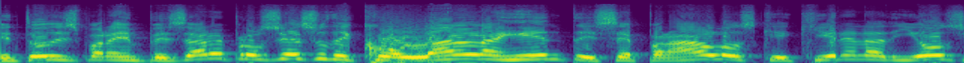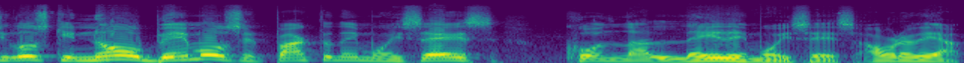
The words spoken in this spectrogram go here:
Entonces, para empezar el proceso de colar a la gente, separar a los que quieren a Dios y los que no, vemos el pacto de Moisés con la ley de Moisés. Ahora vea.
